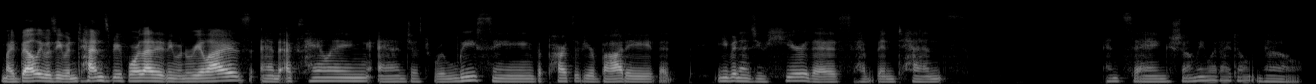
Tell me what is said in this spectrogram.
my belly was even tense before that. I didn't even realize. And exhaling and just releasing the parts of your body that even as you hear this, have been tense and saying, Show me what I don't know.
